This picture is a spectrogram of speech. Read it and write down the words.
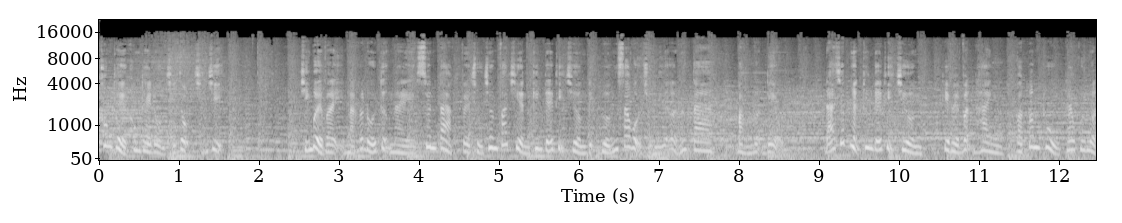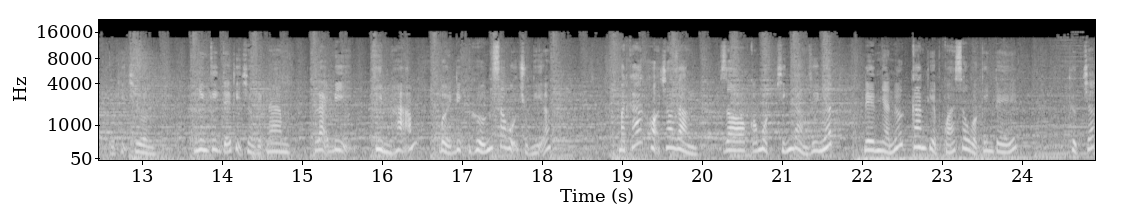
không thể không thay đổi chế độ chính trị. Chính bởi vậy mà các đối tượng này xuyên tạc về chủ trương phát triển kinh tế thị trường định hướng xã hội chủ nghĩa ở nước ta bằng luận điệu đã chấp nhận kinh tế thị trường thì phải vận hành và tuân thủ theo quy luật của thị trường. Nhưng kinh tế thị trường Việt Nam lại bị kìm hãm bởi định hướng xã hội chủ nghĩa. Mặt khác, họ cho rằng do có một chính đảng duy nhất nên nhà nước can thiệp quá sâu vào kinh tế. Thực chất,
